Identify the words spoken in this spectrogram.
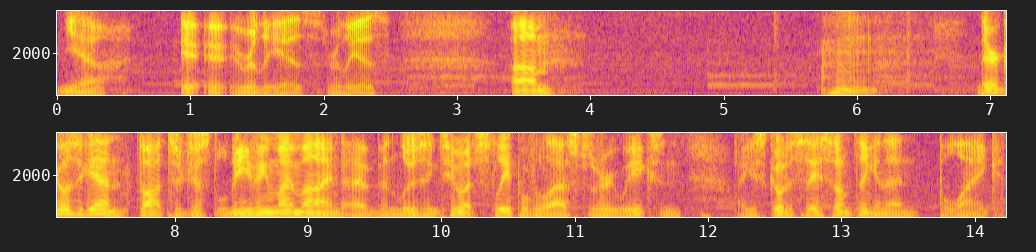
Yeah, it, it really is. It really is. Um. Hmm. There it goes again. Thoughts are just leaving my mind. I've been losing too much sleep over the last three weeks, and I just go to say something and then blank.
